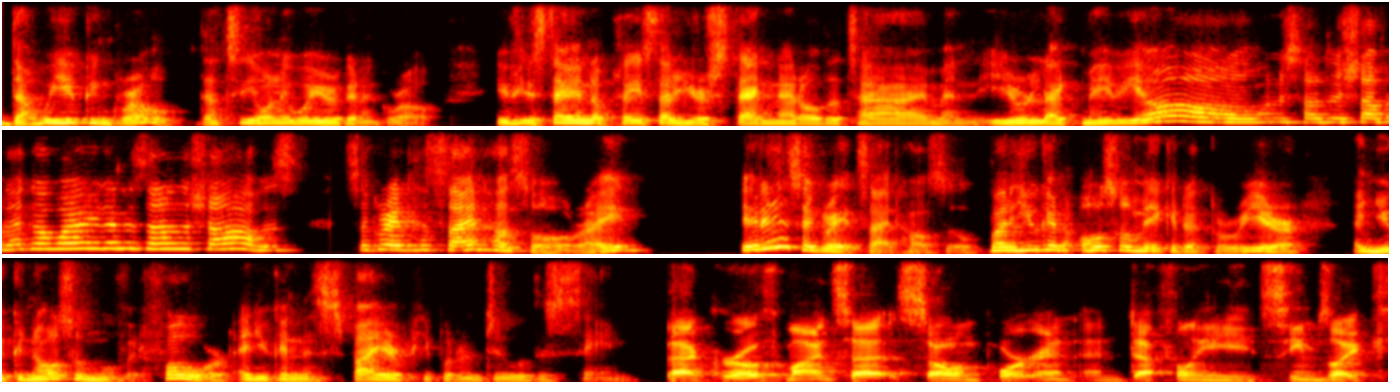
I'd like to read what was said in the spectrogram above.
that way you can grow. That's the only way you're going to grow. If you stay in a place that you're stagnant all the time and you're like, maybe, oh, I want to start the shop. Like, oh, why are you going to start the shop? It's, it's a great side hustle, right? It is a great side hustle, but you can also make it a career and you can also move it forward and you can inspire people to do the same. That growth mindset is so important and definitely seems like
